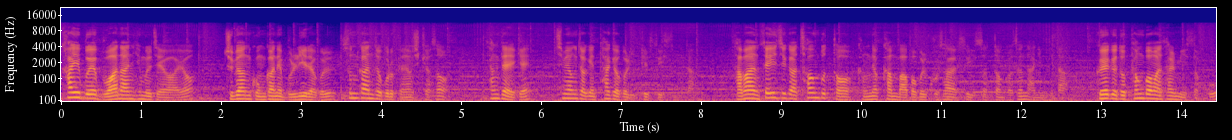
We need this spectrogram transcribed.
카이브의 무한한 힘을 제어하여 주변 공간의 물리력을 순간적으로 변형시켜서 상대에게 치명적인 타격을 입힐 수 있습니다. 다만 세이지가 처음부터 강력한 마법을 구사할 수 있었던 것은 아닙니다. 그에게도 평범한 삶이 있었고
